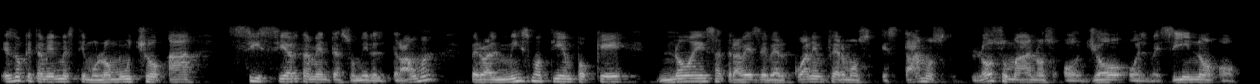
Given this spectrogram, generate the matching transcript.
es lo que también me estimuló mucho a, sí, ciertamente asumir el trauma, pero al mismo tiempo que no es a través de ver cuán enfermos estamos los humanos o yo o el vecino o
